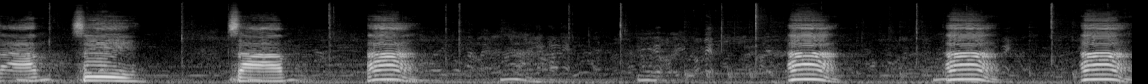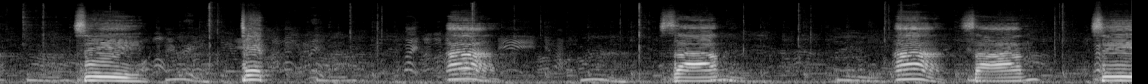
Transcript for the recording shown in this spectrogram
สามสี่สามห้าห้าห้าห้าสี่เจ็ดห้าสาม ห้าสามสี่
